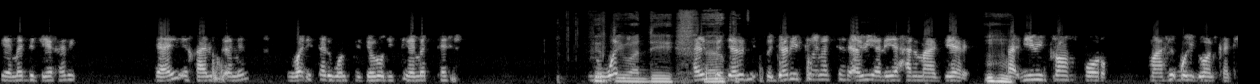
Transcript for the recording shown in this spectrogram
teemedde jeetati. Eeyi e haalis amen. Mi waɗi kadi won to jarooji temed tati. Firti wadde hay so jari so jarii temed tati a wiyii aɗa yahanma jeere. So a ƴeewii transport o. ma heɓoy ɗon kadi.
